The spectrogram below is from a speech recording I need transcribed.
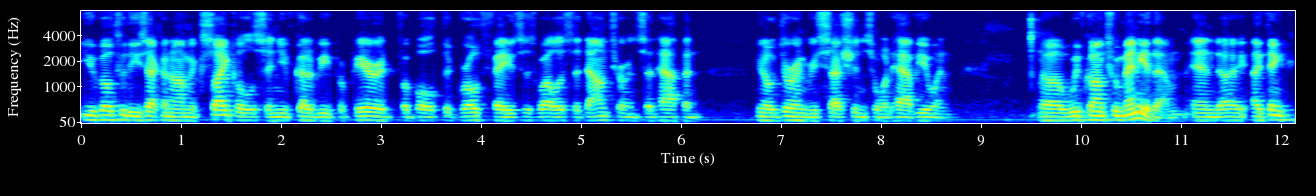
you go through these economic cycles and you've got to be prepared for both the growth phase as well as the downturns that happen you know, during recessions and what have you. And uh, we've gone through many of them. And I, I, think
